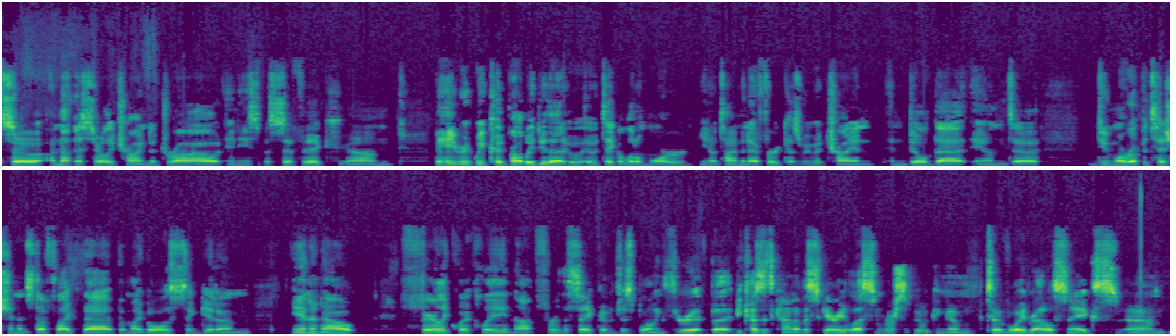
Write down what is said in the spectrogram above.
So I'm not necessarily trying to draw out any specific um, behavior. We could probably do that. It, w- it, would take a little more, you know, time and effort because we would try and, and build that and uh, do more repetition and stuff like that. But my goal is to get them in and out fairly quickly, not for the sake of just blowing through it, but because it's kind of a scary lesson, we're spooking them to avoid rattlesnakes. Um,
